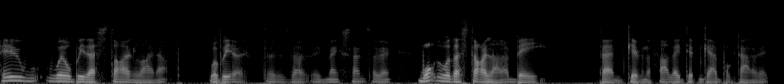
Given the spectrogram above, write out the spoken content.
who will be their starting lineup? Will be uh, does that it makes sense? I don't. What will their starting lineup be then, given the fact they didn't get Bogdanovich?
